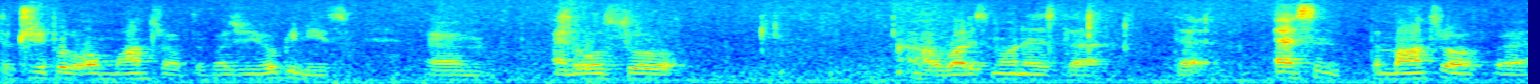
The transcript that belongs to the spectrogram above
the triple Om mantra of the Vajrayoginis um, and also uh, what is known as the, the essence, the mantra of uh,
